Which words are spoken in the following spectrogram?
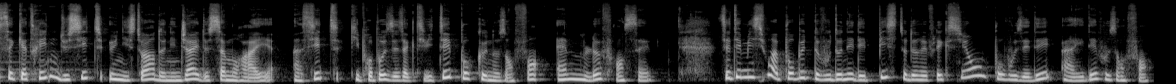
c'est Catherine du site Une histoire de ninja et de samouraï, un site qui propose des activités pour que nos enfants aiment le français. Cette émission a pour but de vous donner des pistes de réflexion pour vous aider à aider vos enfants.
